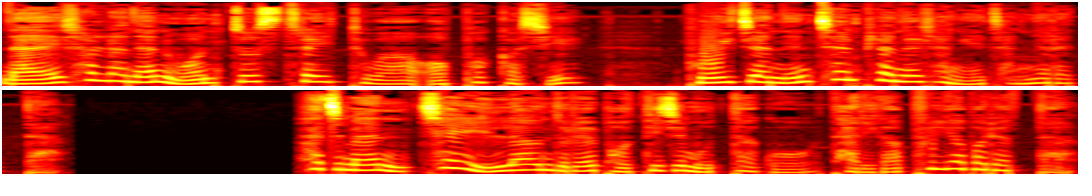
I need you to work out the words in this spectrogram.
나의 현란한 원투 스트레이트와 어퍼컷이 보이지 않는 챔피언을 향해 작렬했다. 하지만 채 1라운드를 버티지 못하고 다리가 풀려버렸다.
